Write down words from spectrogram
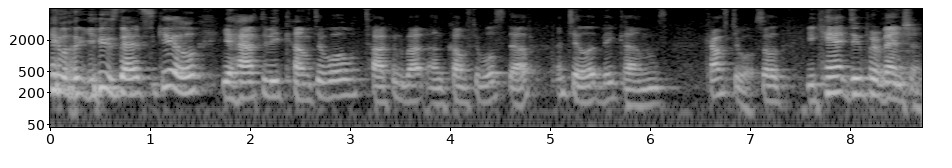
able to use that skill, you have to be comfortable talking about uncomfortable stuff until it becomes comfortable. So you can't do prevention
